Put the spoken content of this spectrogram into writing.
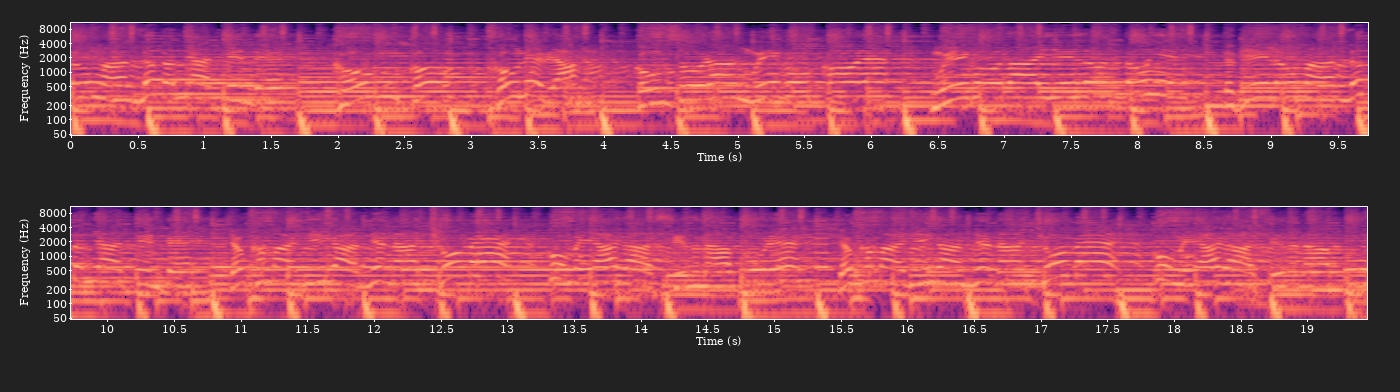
လုံးမှာလွတ်သမျှတင်တယ်ဂုံဂုံဂုံနဲ့ဗျာဂုံဆိုတာငွေကိုခေါ်တဲ့ငွေကိုသာရေလို့သုံးရင်တစ်ပြေလုံးမှာလွတ်သမျှတင်တယ်ရောက်ခမကြီးကမျက်နှာချိုးမဲ့ကိုမယားကစေတနာပူတယ်ရောက်ခမကြီးကမျက်နှာချိုးမဲ့ကိုမယားကစေတနာပူတယ်ဟဲ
